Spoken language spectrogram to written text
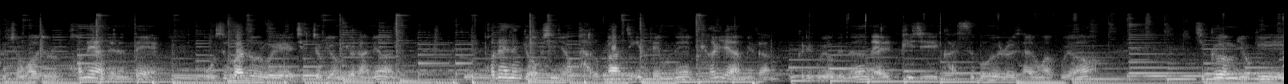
그 정화조를 퍼내야 되는데 오수관로에 직접 연결하면 그 퍼내는 게 없이 그냥 바로 빠지기 때문에 편리합니다. 그리고 여기는 LPG 가스보일러를 사용하고요. 지금 여기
